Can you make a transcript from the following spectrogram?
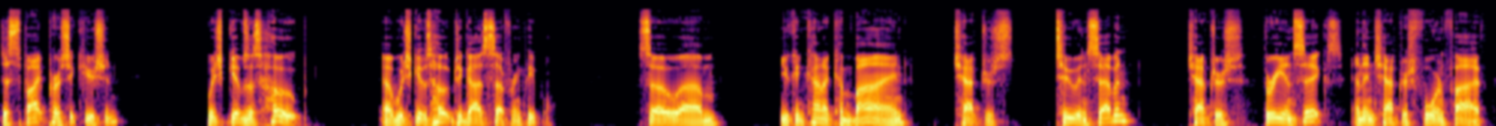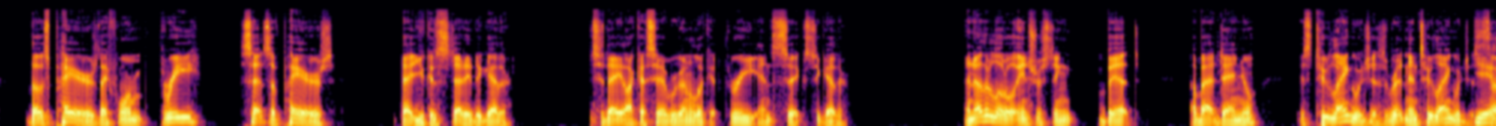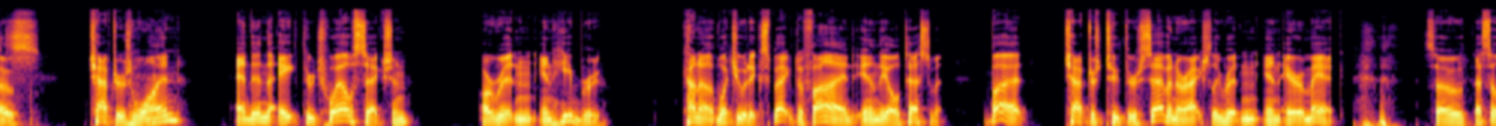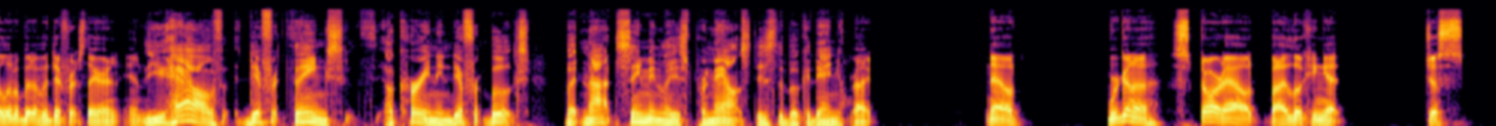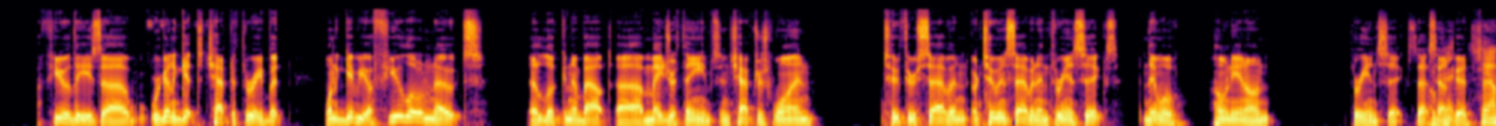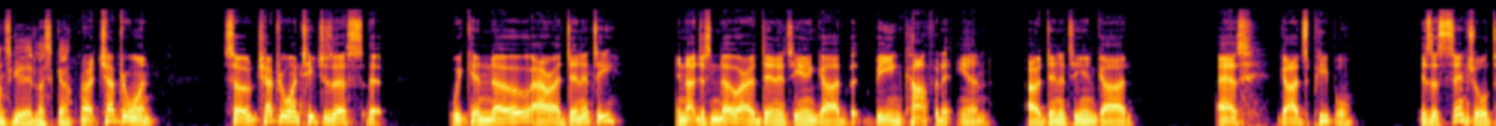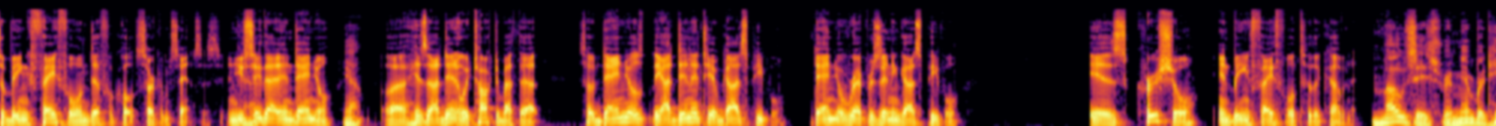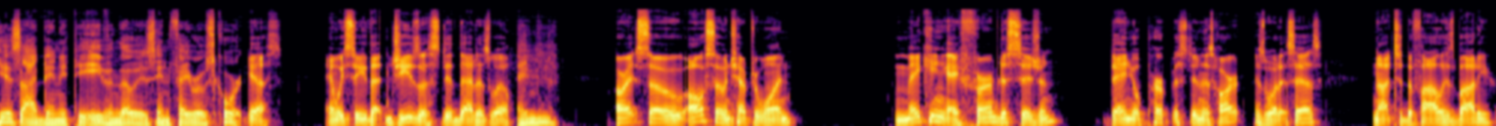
despite persecution, which gives us hope, uh, which gives hope to God's suffering people. So, um, you can kind of combine chapters 2 and 7, chapters 3 and 6, and then chapters 4 and 5. Those pairs, they form three sets of pairs that you can study together. Today, like I said, we're going to look at 3 and 6 together. Another little interesting bit about Daniel is two languages, written in two languages. Yes. So, chapters 1 and then the 8 through 12 section are written in Hebrew, kind of what you would expect to find in the Old Testament. But chapters 2 through 7 are actually written in Aramaic. so that's a little bit of a difference there. In, in you have different things occurring in different books, but not seemingly as pronounced as the book of Daniel. Right. Now, we're going to start out by looking at just a few of these. Uh, we're going to get to chapter 3, but want to give you a few little notes uh, looking about uh, major themes in chapters 1, 2 through 7, or 2 and 7, and 3 and 6. And then we'll hone in on 3 and 6. Does that sound good? Sounds good. Let's go. All right, chapter 1. So, chapter 1 teaches us that we can know our identity, and not just know our identity in God, but being confident in our identity in God as God's people is essential to being faithful in difficult circumstances. And you see that in Daniel. Yeah. Uh, his identity, we talked about that. So, Daniel's, the identity of God's people, Daniel representing God's people, is crucial in being faithful to the covenant. Moses remembered his identity even though he was in Pharaoh's court. Yes. And we see that Jesus did that as well. Amen. All right. So, also in chapter one, making a firm decision, Daniel purposed in his heart, is what it says, not to defile his body.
